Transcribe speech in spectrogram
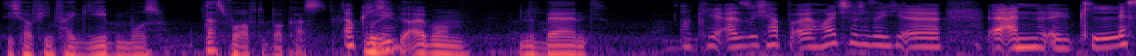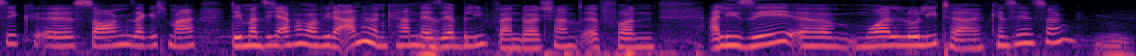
sich auf jeden Fall geben muss. Das, worauf du Bock hast. Okay. Musikalbum, eine Band. Okay, also ich habe äh, heute tatsächlich äh, äh, einen äh, Classic-Song, sag ich mal, den man sich einfach mal wieder anhören kann, der Ja. sehr beliebt war in Deutschland, äh, von Alizé, äh, Moi Lolita. Kennst du den Song? Hm,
